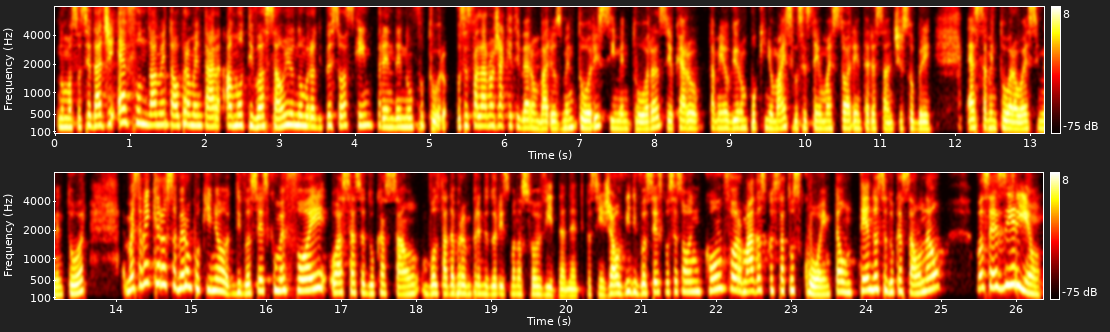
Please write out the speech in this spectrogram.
numa sociedade é fundamental para aumentar a motivação e o número de pessoas que empreendem no futuro. Vocês falaram já que tiveram vários mentores e mentoras, e eu quero também ouvir um pouquinho mais se vocês têm uma história interessante sobre essa mentora ou esse mentor. Mas também quero saber um pouquinho de vocês como foi o acesso à educação voltada para o empreendedorismo na sua vida, né? Tipo assim, já ouvi de vocês que vocês são inconformadas com o status quo, então tendo essa educação não vocês iriam.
